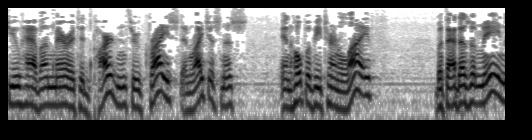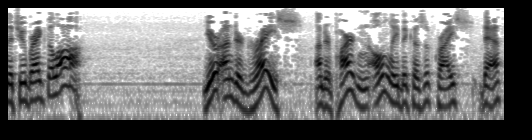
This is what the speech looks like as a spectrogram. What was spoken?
you have unmerited pardon through Christ and righteousness and hope of eternal life, but that doesn't mean that you break the law. You're under grace, under pardon, only because of Christ's death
